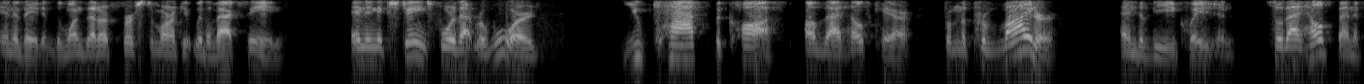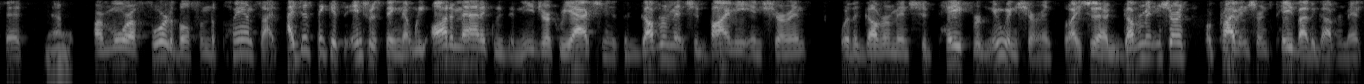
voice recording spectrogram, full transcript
innovative, the ones that are first to market with a vaccine. And in exchange for that reward, you cap the cost of that healthcare from the provider end of the equation so that health benefits yeah. are more affordable from the plan side. I just think it's interesting that we automatically, the knee jerk reaction is the government should buy me insurance or the government should pay for new insurance. So I should have government insurance or private insurance paid by the government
